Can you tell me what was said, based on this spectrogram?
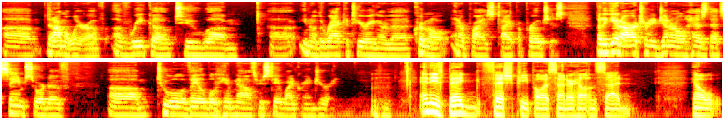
uh, that I'm aware of of RICO to um, uh, you know the racketeering or the criminal enterprise type approaches. But again, our Attorney General has that same sort of um, tool available to him now through statewide grand jury. Mm-hmm. And these big fish people, as Senator Hilton said, you know,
